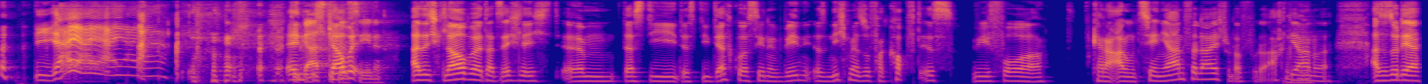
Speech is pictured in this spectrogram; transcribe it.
Die Ja, ja, ja, ja, ja. die ähm, ich glaube, Szene. Also ich glaube tatsächlich, ähm, dass die, dass die Deathcore-Szene also nicht mehr so verkopft ist wie vor, keine Ahnung, zehn Jahren vielleicht oder, oder acht mhm. Jahren. Oder, also so der,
